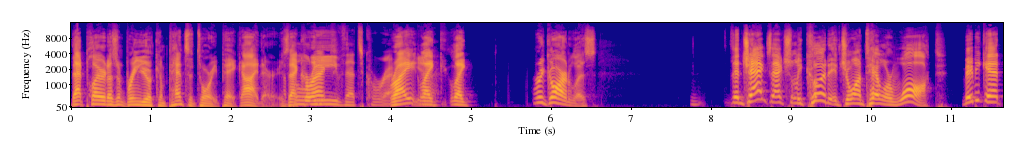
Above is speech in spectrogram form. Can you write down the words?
that player doesn't bring you a compensatory pick either. Is I that correct? I believe that's correct. right? yeah. Like, like, regardless, the Jags actually could, if Jawaan Taylor walked, maybe get,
